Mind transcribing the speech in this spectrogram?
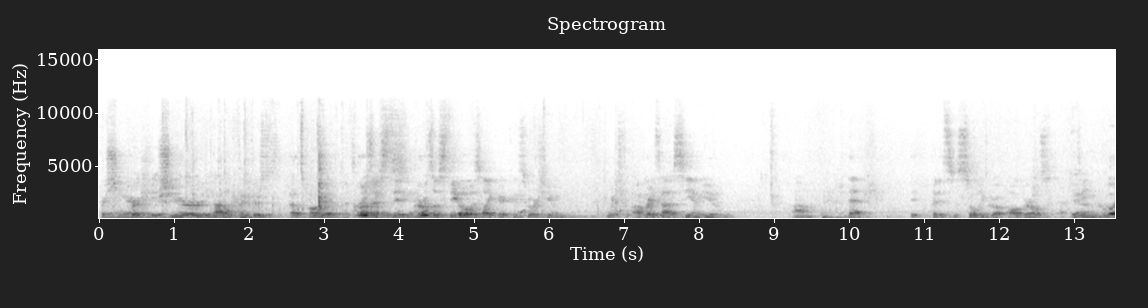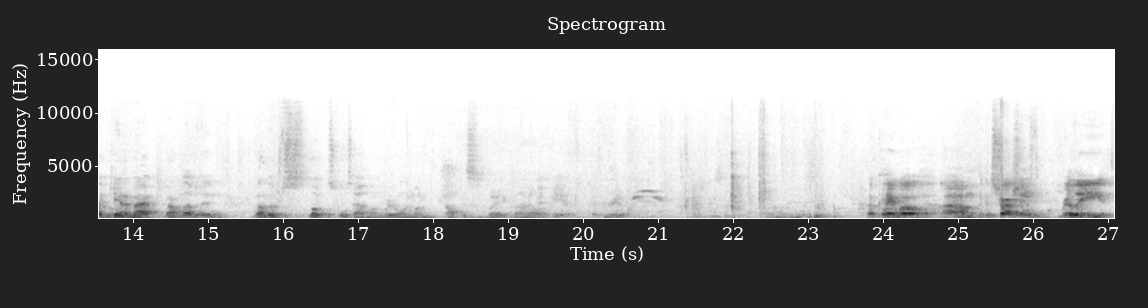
For Shear, and I don't think there's, that's about it. That's Girls of. Steel, Girls of Steel is like a consortium which operates out of CMU. um, That, it- but it's solely girl, all girls. Yeah, team. like Canamac, Mount Lebanon, none of those local schools have one, we're the only one out this way, that I know of. Okay, well, um, the construction, really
